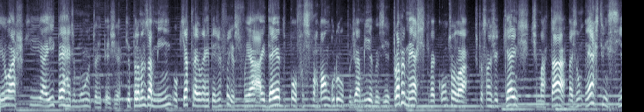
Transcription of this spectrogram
Eu acho que aí perde muito o RPG. RPG. Que pelo menos a mim, o que atraiu no RPG foi isso. Foi a ideia de, pô, se formar um grupo de amigos e o próprio mestre que vai controlar os personagens que querem te, matar, mas o mestre em si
